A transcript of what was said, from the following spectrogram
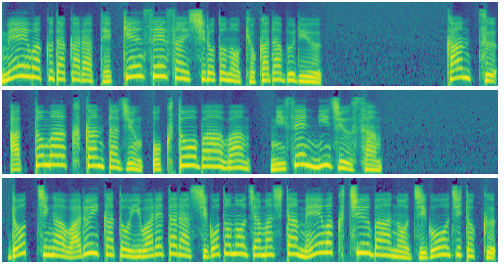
迷惑だから鉄拳制裁しろとの許可 W。カンツ、アットマークカンタジュン、 October 1、2023。どっちが悪いかと言われたら仕事の邪魔した迷惑チューバーの自業自得。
